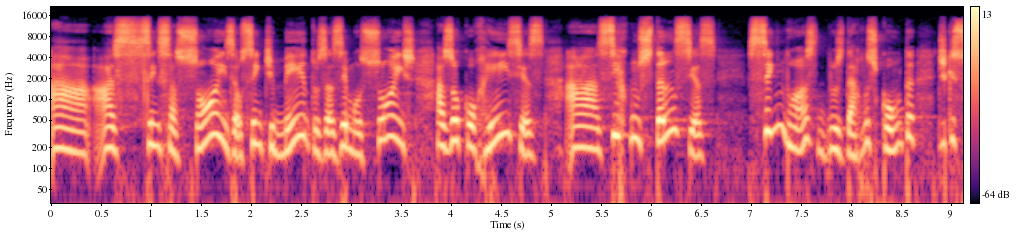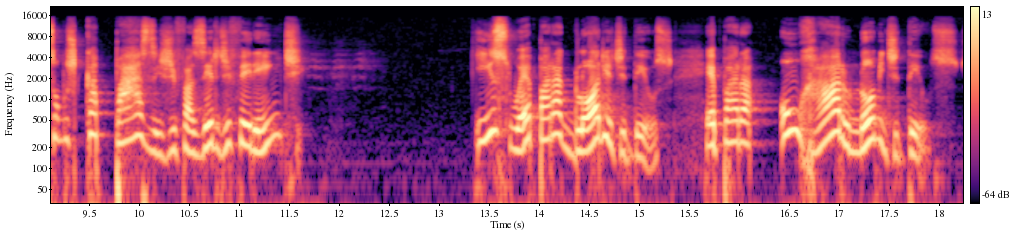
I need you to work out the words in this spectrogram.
às sensações, aos sentimentos, às emoções, às ocorrências, às circunstâncias, sem nós nos darmos conta de que somos capazes de fazer diferente. Isso é para a glória de Deus, é para honrar o nome de Deus.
